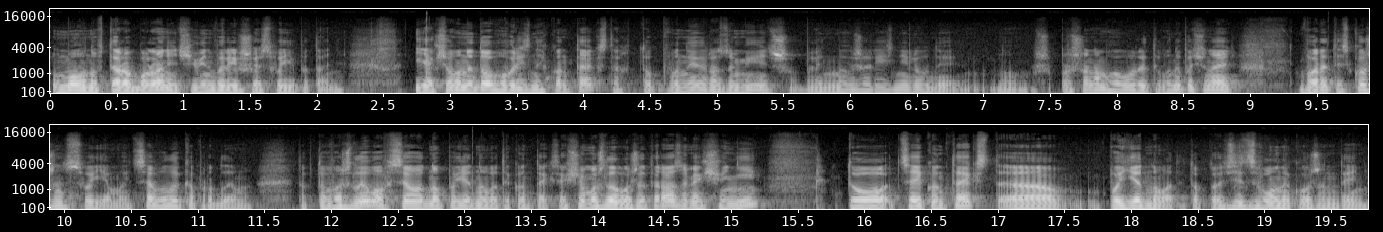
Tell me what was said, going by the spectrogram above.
умовно в теробороні, чи він вирішує свої питання. І якщо вони довго в різних контекстах, то вони розуміють, що блін, ми вже різні люди. Ну про що нам говорити? Вони починають варитись кожен в своєму, і це велика проблема. Тобто важливо все одно поєднувати контекст. Якщо можливо жити разом, якщо ні, то цей контекст е, поєднувати, тобто зідзвони кожен день,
